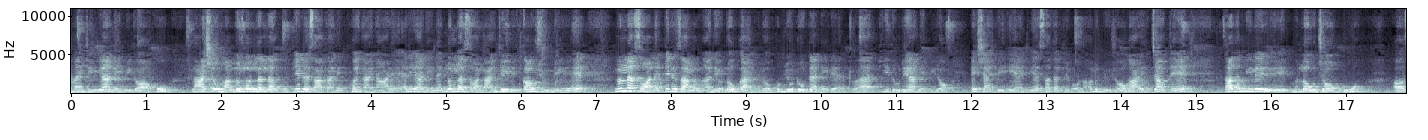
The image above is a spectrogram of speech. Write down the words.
MND ရနေပြီးတော့အခုလာရှုံမှာလွတ်လွတ်လပ်လပ်ကိုပြည့်တဲ့စာကန်းတွေဖွင့်ခိုင်းတာတယ်အဲ့ဒီကနေလေလွတ်လပ်စွာ line ကြေးတွေကောက်ယူနေတယ်လွတ်လပ်စွာနဲ့ပြည်ထစာလုပ်ငန်းတွေကိုလုပ်ကင်ပြီးတော့ဖွံ့ဖြိုးတိုးတက်နေတဲ့အတွက်ပြည်သူတွေကနေပြီးတော့ HIV AIDS ရဲ့စသဖြင့်ပေါ့နော်အဲ့လိုမျိုးယောဂါတွေကြောက်တယ်သားသမီးလေးတွေမလုံခြုံဘူး အော်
